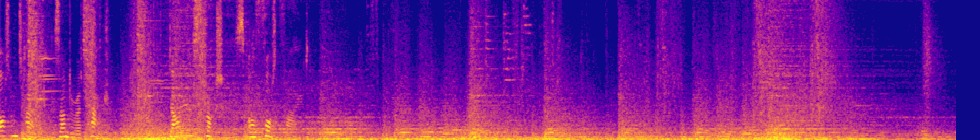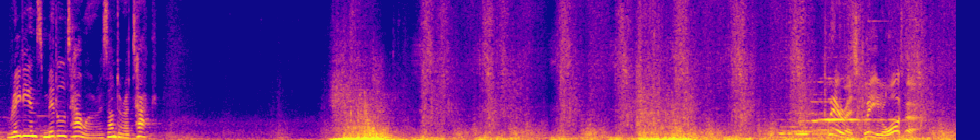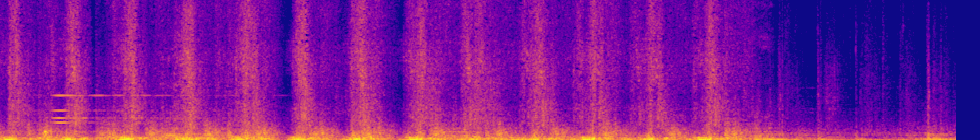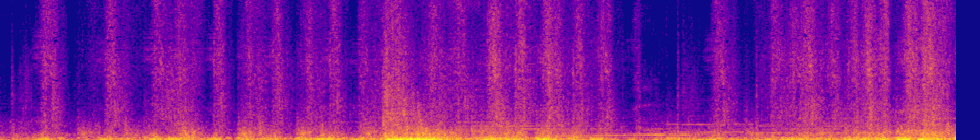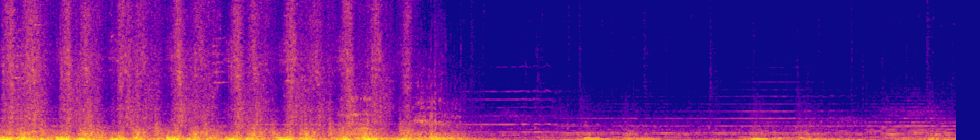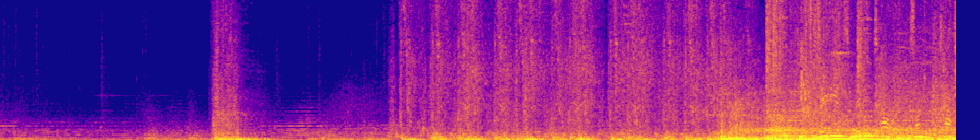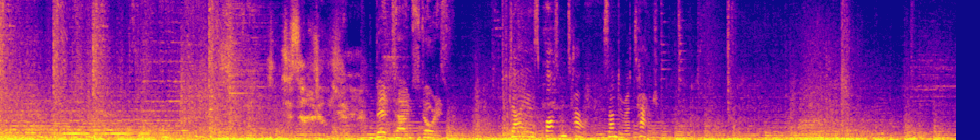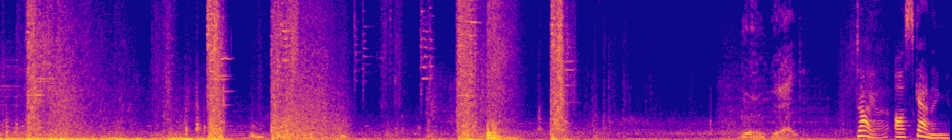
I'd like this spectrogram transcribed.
Bottom tower is under attack. Dire structures are fortified. Radiant's middle tower is under attack. Stories. Dire's bottom tower is under attack. Dire are scanning.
